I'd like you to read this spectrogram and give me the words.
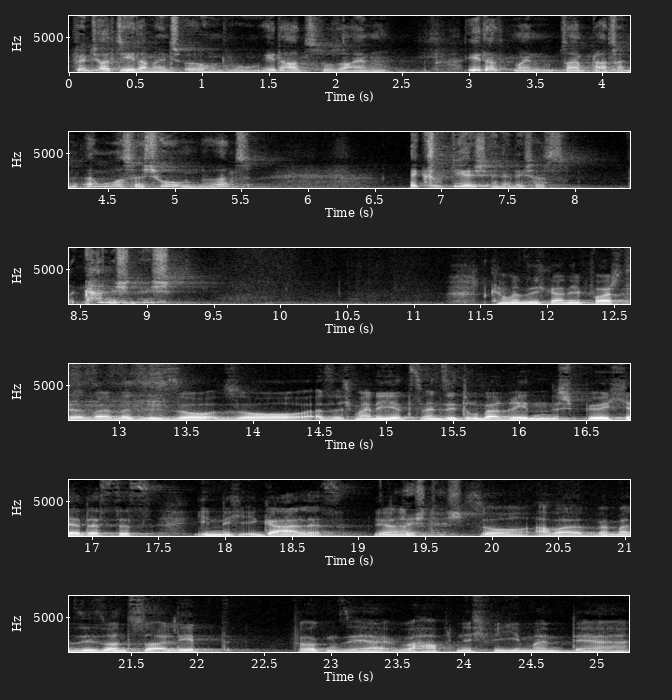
Finde ich halt jeder Mensch irgendwo. Jeder hat so seinen, jeder hat meinen, seinen Platz. Wenn irgendwo was verschoben wird, explodiere ich innerlich. Das kann ich nicht. Kann man sich gar nicht vorstellen, weil, weil sie so, so, also ich meine jetzt, wenn sie drüber reden, spüre ich ja, dass das ihnen nicht egal ist. Ja? Richtig. So, aber wenn man sie sonst so erlebt, wirken sie ja überhaupt nicht wie jemand, der,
